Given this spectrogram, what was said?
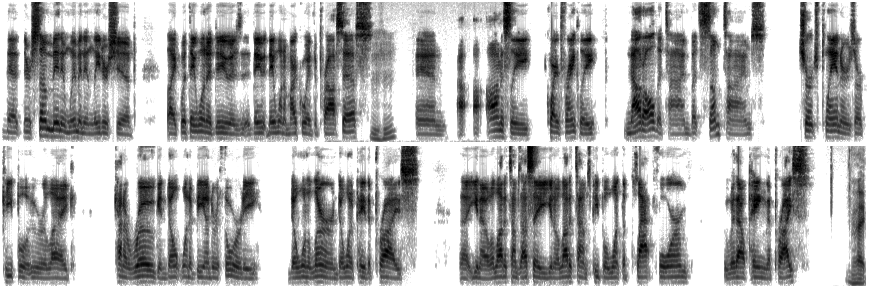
that there's some men and women in leadership like what they want to do is they they want to microwave the process. Mm-hmm. And I, I, honestly, quite frankly, not all the time, but sometimes church planners are people who are like, kind of rogue and don't want to be under authority, don't want to learn, don't want to pay the price. Uh, you know, a lot of times I say, you know, a lot of times people want the platform without paying the price. Right.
